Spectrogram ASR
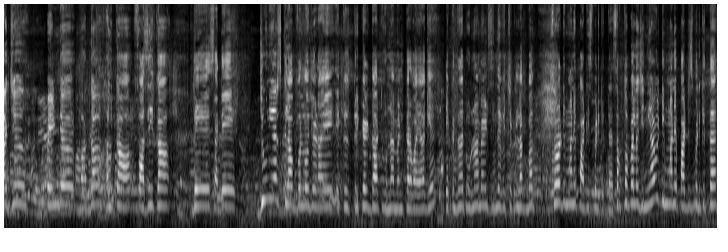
ਅੱਜ ਪਿੰਡ ਬਾਦਾ ਹਲਕਾ ਫਾਜ਼ਿਲਕਾ ਦੇ ਸਾਡੇ ਜੂਨੀਅਰਸ ਕਲੱਬ ਵੱਲੋਂ ਜਿਹੜਾ ਇਹ ਇੱਕ ਕ੍ਰਿਕਟ ਦਾ ਟੂਰਨਾਮੈਂਟ ਕਰਵਾਇਆ ਗਿਆ। ਇੱਕ ਦਿਨ ਦਾ ਟੂਰਨਾਮੈਂਟ ਸੀ ਦੇ ਵਿੱਚ ਲਗਭਗ 16 ਟੀਮਾਂ ਨੇ ਪਾਰਟਿਸਿਪੇਟ ਕੀਤਾ ਸਭ ਤੋਂ ਪਹਿਲਾਂ ਜਿੰਨੀਆਂ ਵੀ ਟੀਮਾਂ ਨੇ ਪਾਰਟਿਸਿਪੇਟ ਕੀਤਾ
